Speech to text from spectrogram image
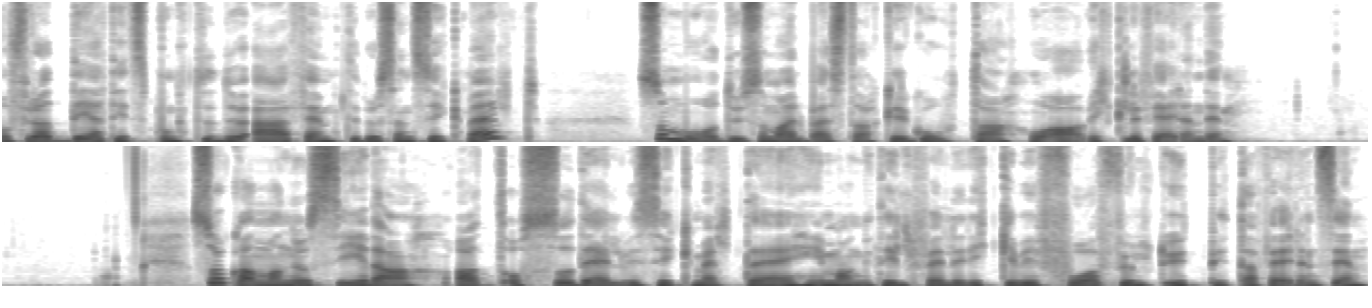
Og fra det tidspunktet du er 50% sykemeldt, så må du som arbeidstaker godta å avvikle ferien din. Så kan man jo si da at også delvis sykemeldte i mange tilfeller ikke vil få fullt utbytte av ferien sin.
